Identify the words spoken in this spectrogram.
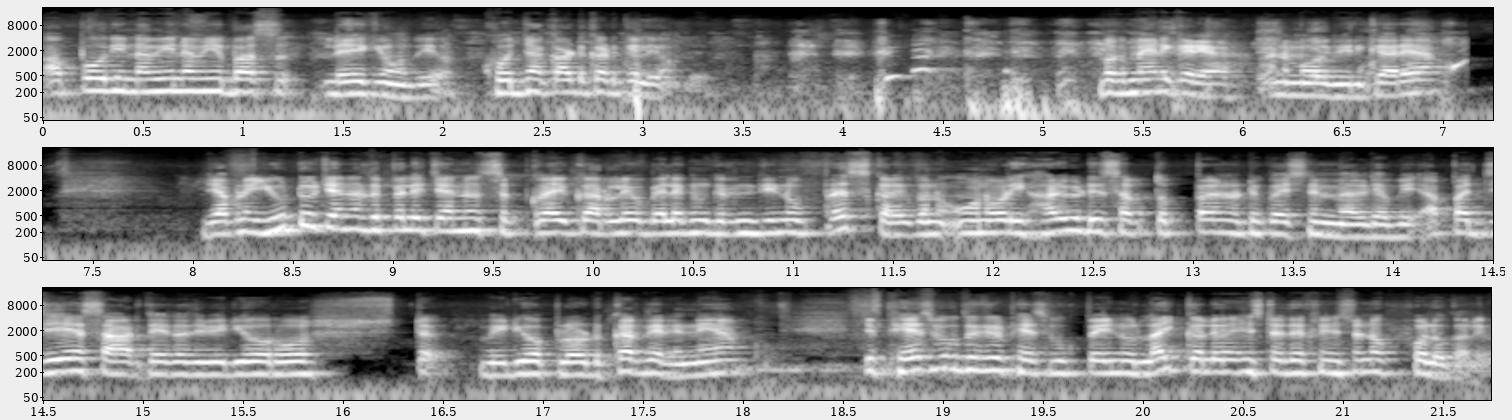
ਆਪੋ ਦੀ ਨਵੀਂ ਨਵੀਂ ਬਸ ਲੈ ਕੇ ਆਉਂਦੇ ਹੋ ਖੋਜਾਂ ਕੱਢ ਕੱਢ ਕੇ ਲਿਆਉਂਦੇ ਹੋ ਮਗ ਮੈਂ ਨਹੀਂ ਕਰਿਆ ਅਨਮੋਲ ਵੀਰ ਕਰਿਆ ਜੇ ਆਪਣੇ YouTube ਚੈਨਲ ਤੇ ਪਹਿਲੇ ਚੈਨਲ ਸਬਸਕ੍ਰਾਈਬ ਕਰ ਲਿਓ ਬੈਲ ਆਈਕਨ ਘੰਟੀ ਨੂੰ ਪ੍ਰੈਸ ਕਰ ਲਿਓ ਤੁਹਾਨੂੰ ਆਉਣ ਵਾਲੀ ਹਰ ਵੀਡੀਓ ਸਭ ਤੋਂ ਪਹਿਲਾਂ ਨੋਟੀਫਿਕੇਸ਼ਨ ਮਿਲ ਜਾਵੇ। ਆਪਾਂ ਜੇਐਸਆਰ ਤੇ ਦਾ ਵੀਡੀਓ ਰੋਸਟ ਵੀਡੀਓ ਅਪਲੋਡ ਕਰਦੇ ਰਹਿੰਦੇ ਆ ਜੇ ਫੇਸਬੁੱਕ ਤੇ ਫਿਰ ਫੇਸਬੁੱਕ ਪੇਜ ਨੂੰ ਲਾਈਕ ਕਰ ਲਿਓ ਇੰਸਟਾ ਤੇ ਇੰਸਟਾ ਨੂੰ ਫੋਲੋ ਕਰ ਲਿਓ।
